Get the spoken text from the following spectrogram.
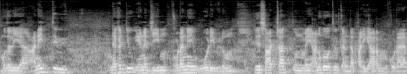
முதலிய அனைத்து நெகட்டிவ் எனர்ஜியும் உடனே ஓடிவிடும். இது சாட்சாத் உண்மை அனுபவத்தில் கண்ட பரிகாரம் கூட.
